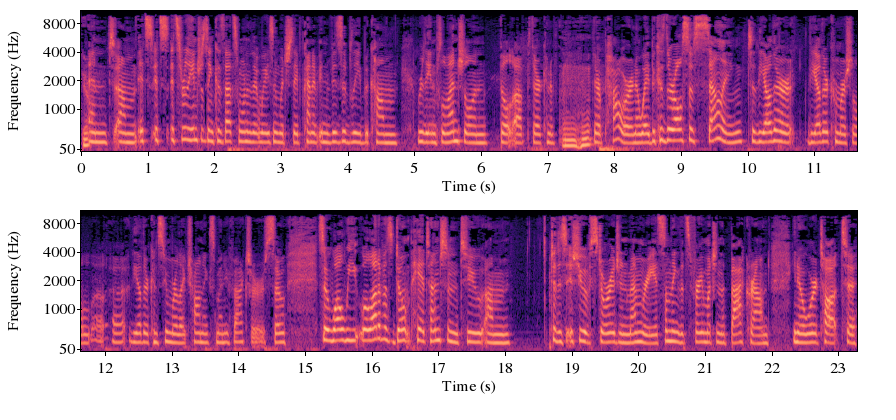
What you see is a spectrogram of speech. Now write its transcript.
Yep. And um, it's it's it's really interesting because that's one of the ways in which they've kind of invisibly become really influential and built up their kind of mm-hmm. their power in a way because they're also selling to the other the other commercial uh, uh, the other consumer electronics manufacturers. So so while we a lot of us don't pay attention to um, to this issue of storage and memory. It's something that's very much in the background. You know, we're taught to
